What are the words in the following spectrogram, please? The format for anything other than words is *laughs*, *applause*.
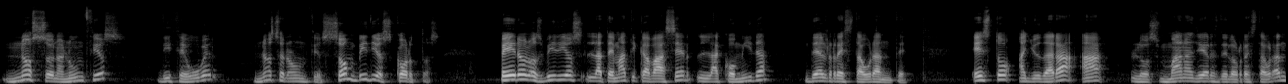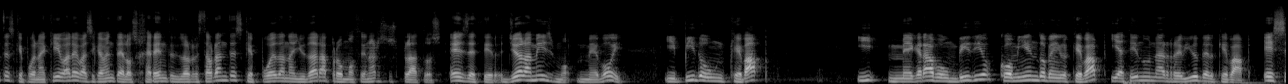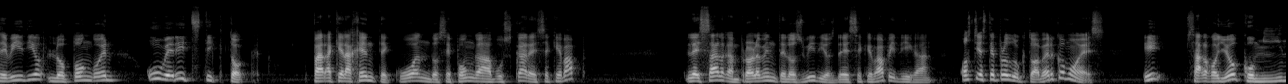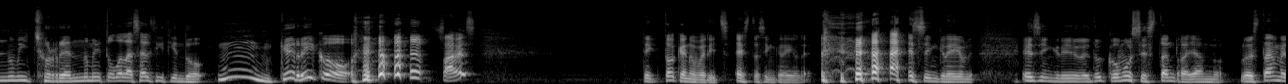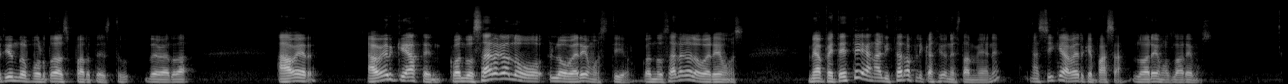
no son anuncios, dice Uber, no son anuncios, son vídeos cortos. Pero los vídeos, la temática va a ser la comida del restaurante. Esto ayudará a los managers de los restaurantes que ponen aquí, ¿vale? Básicamente a los gerentes de los restaurantes que puedan ayudar a promocionar sus platos. Es decir, yo ahora mismo me voy y pido un kebab y me grabo un vídeo comiéndome el kebab y haciendo una review del kebab. Ese vídeo lo pongo en Uber Eats TikTok para que la gente cuando se ponga a buscar ese kebab le salgan probablemente los vídeos de ese kebab y digan, hostia, este producto, a ver cómo es. Y salgo yo comiéndome y chorreándome toda la salsa diciendo, mmm, qué rico. *laughs* ¿Sabes? TikTok en Uber Eats. Esto es increíble. *laughs* es increíble. Es increíble. Tú, cómo se están rayando. Lo están metiendo por todas partes, tú. De verdad. A ver. A ver qué hacen. Cuando salga lo, lo veremos, tío. Cuando salga lo veremos. Me apetece analizar aplicaciones también, ¿eh? Así que a ver qué pasa. Lo haremos, lo haremos.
